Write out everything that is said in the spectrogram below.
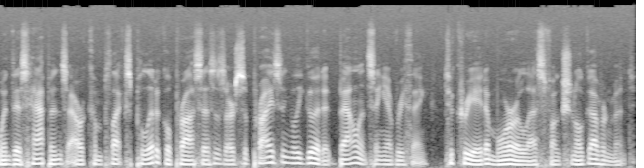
When this happens, our complex political processes are surprisingly good at balancing everything to create a more or less functional government.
